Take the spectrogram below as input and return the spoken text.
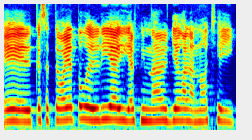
el que se te vaya todo el día y al final llega la noche y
